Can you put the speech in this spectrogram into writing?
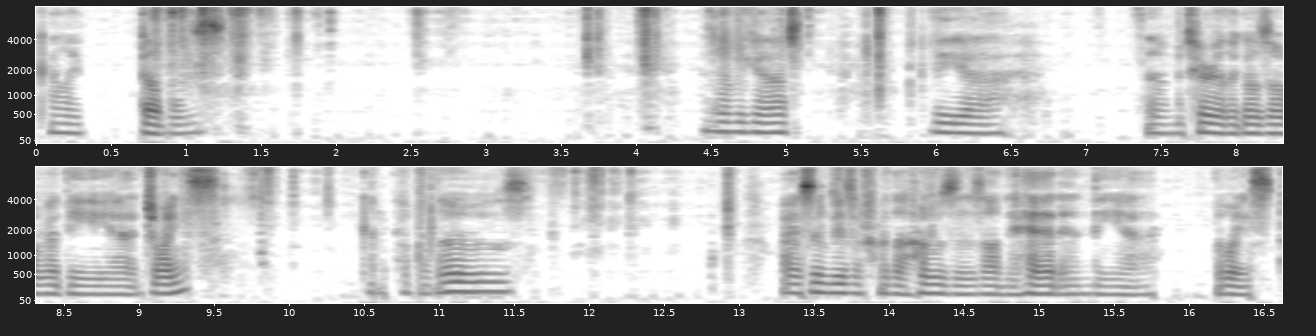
Kind of like doubles. And then we got the, uh, the material that goes over the uh, joints. Got a couple of those. I assume these are for the hoses on the head and the, uh, the waist.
